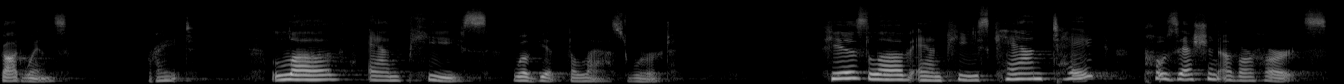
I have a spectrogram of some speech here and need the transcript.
God wins, right? Love and peace will get the last word. His love and peace can take possession of our hearts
